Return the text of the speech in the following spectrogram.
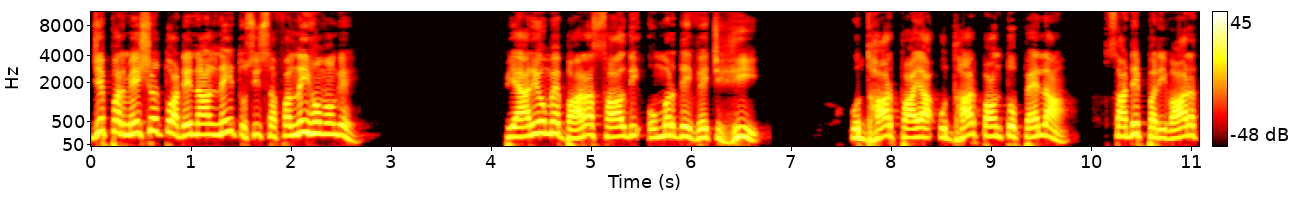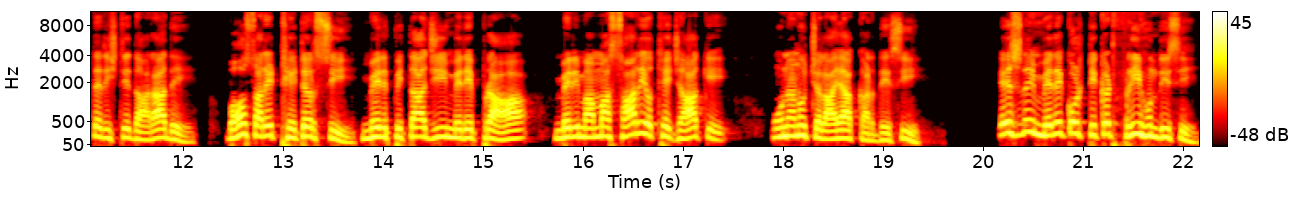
ਜੇ ਪਰਮੇਸ਼ਵਰ ਤੁਹਾਡੇ ਨਾਲ ਨਹੀਂ, ਤੁਸੀਂ ਸਫਲ ਨਹੀਂ ਹੋਵੋਗੇ। ਪਿਆਰਿਓ, ਮੈਂ 12 ਸਾਲ ਦੀ ਉਮਰ ਦੇ ਵਿੱਚ ਹੀ ਉਧਾਰ ਪਾਇਆ। ਉਧਾਰ ਪਾਉਣ ਤੋਂ ਪਹਿਲਾਂ ਸਾਡੇ ਪਰਿਵਾਰ ਅਤੇ ਰਿਸ਼ਤੇਦਾਰਾਂ ਦੇ ਬਹੁਤ ਸਾਰੇ ਥੀਏਟਰ ਸੀ। ਮੇਰੇ ਪਿਤਾ ਜੀ ਮੇਰੇ ਭਰਾ, ਮੇਰੇ ਮਾਮਾ ਸਾਰੇ ਉੱਥੇ ਜਾ ਕੇ ਉਹਨਾਂ ਨੂੰ ਚਲਾਇਆ ਕਰਦੇ ਸੀ। ਇਸ ਲਈ ਮੇਰੇ ਕੋਲ ਟਿਕਟ ਫ੍ਰੀ ਹੁੰਦੀ ਸੀ।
